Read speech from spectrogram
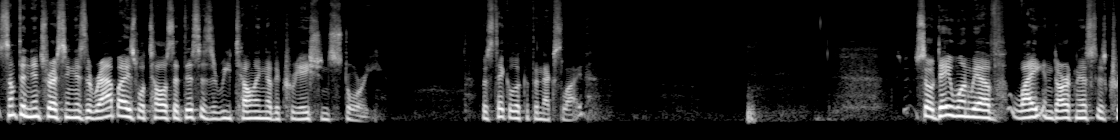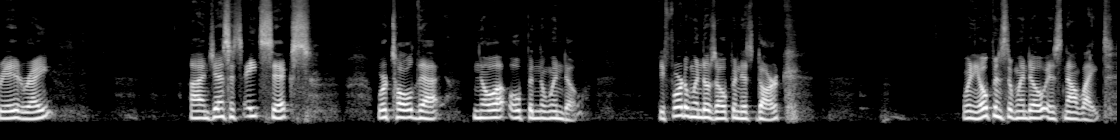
Something interesting is the rabbis will tell us that this is a retelling of the creation story. Let's take a look at the next slide. So, day one, we have light and darkness is created, right? Uh, in Genesis 8 6, we're told that Noah opened the window. Before the window's open, it's dark. When he opens the window, it's now light.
